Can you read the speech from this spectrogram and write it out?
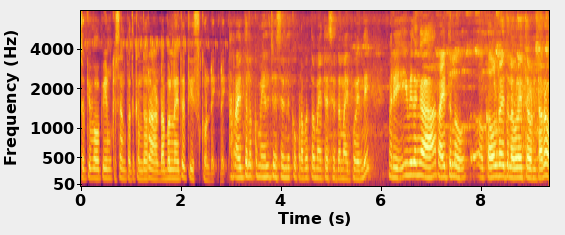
సుఖీభావ పిఎం కిసాన్ పథకం ద్వారా డబ్బులను అయితే తీసుకోండి. రైతులకు మేలు చేసేందుకు ప్రభుత్వం అయితే సిద్ధమైపోయింది. మరి ఈ విధంగా రైతులు కౌలు రైతులు ఎవరైతే ఉంటారో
